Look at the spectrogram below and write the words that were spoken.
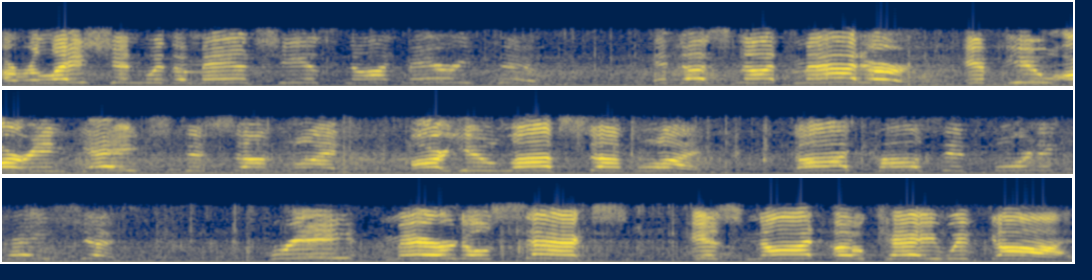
a relation with a man she is not married to. It does not matter if you are engaged to someone or you love someone. God calls it fornication. Premarital sex is not okay with God.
